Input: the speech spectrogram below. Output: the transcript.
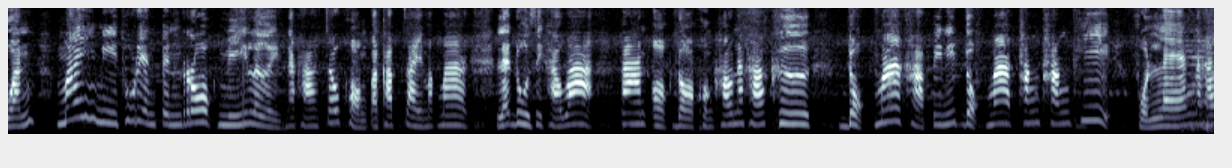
วนไม่มีทุเรียนเป็นโรคนี้เลยนะคะ เจ้าของประทับใจมากๆ และดูสิคะว่าการออกดอกของเขานะคะ คือดกมากค่ะ ปีนี้ดกมากทั้งทั้งๆที่ฝนแรงนะคะ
